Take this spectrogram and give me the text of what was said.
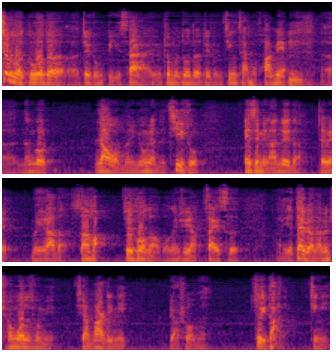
这么多的这种比赛，有这么多的这种精彩的画面，嗯，呃，能够让我们永远的记住 AC 米兰队的这位伟大的三号。最后呢，我跟徐阳再一次啊，也代表咱们全国的球迷。向马尔蒂尼表示我们最大的敬意。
